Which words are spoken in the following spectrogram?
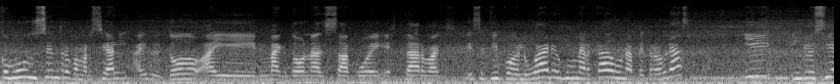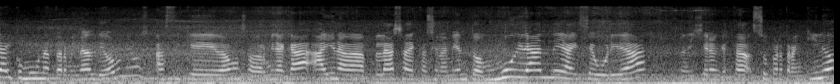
como un centro comercial, hay de todo, hay McDonald's, Subway, Starbucks, ese tipo de lugares, un mercado, una Petrobras y inclusive hay como una terminal de ómnibus, así que vamos a dormir acá. Hay una playa de estacionamiento muy grande, hay seguridad, nos dijeron que está súper tranquilo,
